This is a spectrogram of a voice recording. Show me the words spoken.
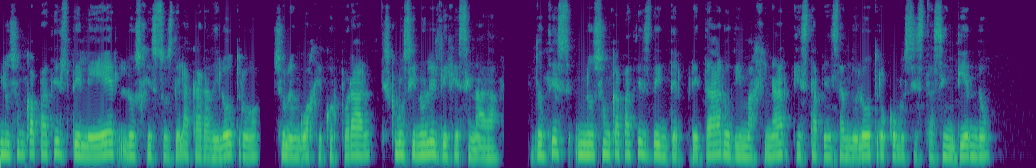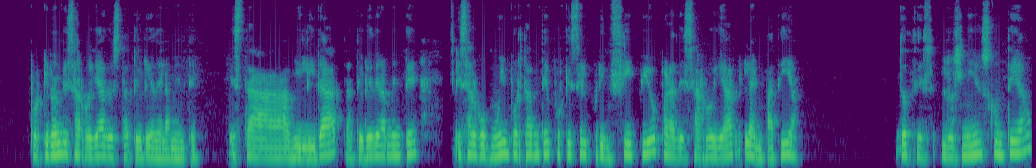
no son capaces de leer los gestos de la cara del otro, su lenguaje corporal, es como si no les dijese nada. Entonces no son capaces de interpretar o de imaginar qué está pensando el otro, cómo se está sintiendo, porque no han desarrollado esta teoría de la mente. Esta habilidad, la teoría de la mente, es algo muy importante porque es el principio para desarrollar la empatía. Entonces, los niños con TEA,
